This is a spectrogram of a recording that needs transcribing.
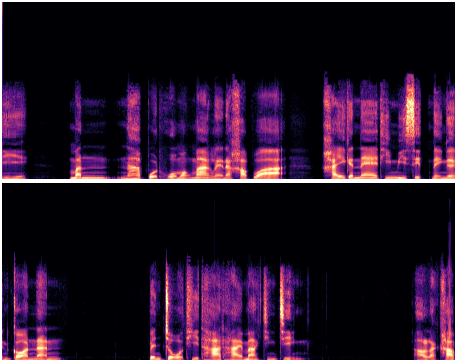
นี้ มันน่าปวดหัวมากๆเลยนะครับว่า ใครกันแน่ที่มีสิทธิ์ในเงินก้อนนั้น เป็นโจทย์ที่ท้าทายมากจริง ๆ เอาละครับ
